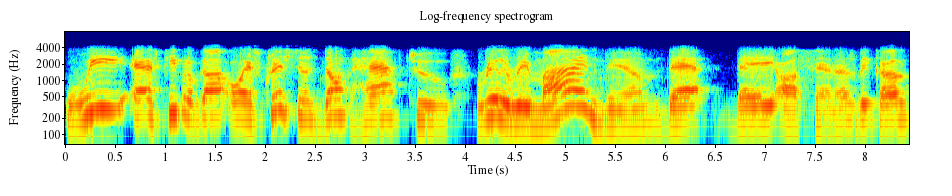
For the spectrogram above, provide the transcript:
we as people of God or as Christians don't have to really remind them that they are sinners because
